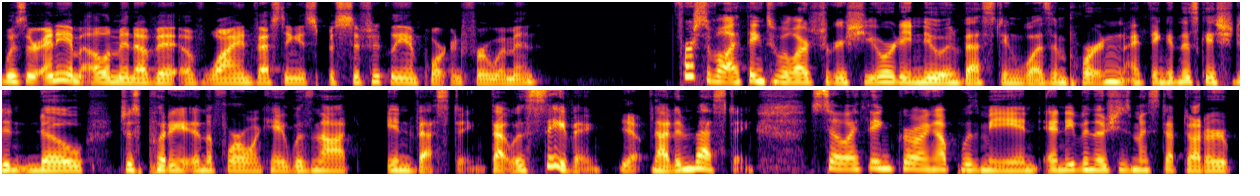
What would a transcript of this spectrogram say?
was there any element of it of why investing is specifically important for women? First of all, I think to a large degree, she already knew investing was important. I think in this case, she didn't know just putting it in the 401k was not investing. That was saving, Yep. not investing. So I think growing up with me, and, and even though she's my stepdaughter,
